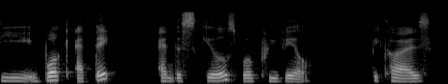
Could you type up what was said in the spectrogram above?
the work ethic and the skills will prevail because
